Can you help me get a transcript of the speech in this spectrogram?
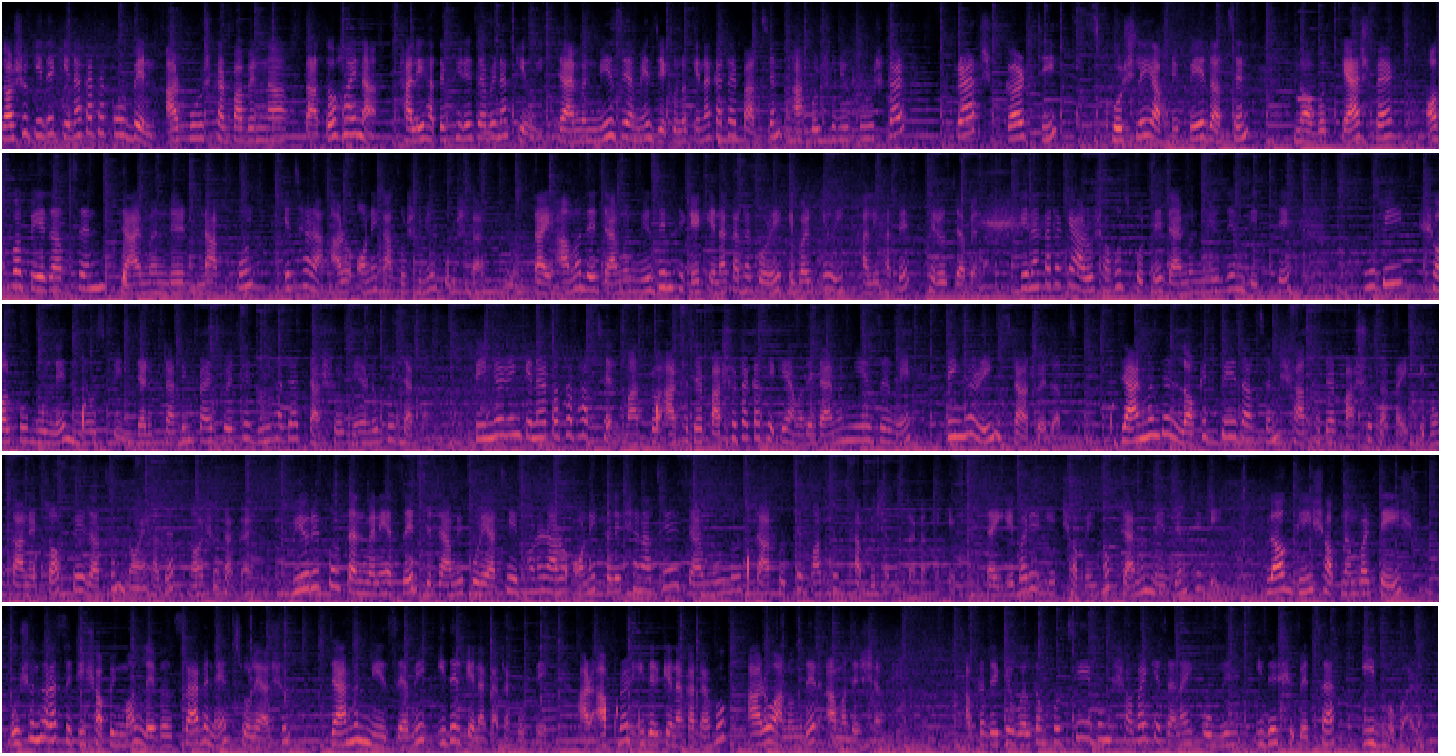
দর্শক, ঈদে কেনাকাটা করবেন আর পুরস্কার পাবেন না, তা তো হয় না। খালি হাতে ফিরে যাবে না কেউই। ডায়মন্ড মিউজিয়ামে যে কোনো কেনাকাটায় পাচ্ছেন আকর্ষণীয় পুরস্কার, স্ক্র্যাচ কার্ডটি ঘষলেই আপনি পেয়ে যাচ্ছেন নগদ ক্যাশব্যাক অথবা পেয়ে যাচ্ছেন ডায়মন্ডের নাকফুল এছাড়া আরও অনেক আকর্ষণীয় পুরস্কার। তাই আমাদের ডায়মন্ড মিউজিয়াম থেকে কেনাকাটা করে এবার কেউই খালি হাতে ফেরত যাবে না। কেনাকাটাকে আরও সহজ করতে ডায়মন্ড মিউজিয়াম দিচ্ছে খুবই স্বল্প মূল্যে নো স্পিন যার স্টার্টিং প্রাইস রয়েছে দুই হাজার চারশো নিরানব্বই টাকা। ফিঙ্গার রিং কেনার কথা ভাবছেন, মাত্র আট হাজার পাঁচশো টাকা থেকে আমাদের ডায়মন্ড মিউজিয়ামে ফিঙ্গার রিং স্টার্ট হয়ে যাচ্ছে। ডায়মন্ডের লকেট পেয়ে যাচ্ছেন সাত হাজার পাঁচশো টাকায় এবং কানের চপ পেয়ে যাচ্ছেন নয় হাজার নয়শো টাকায়। বিউটিফুল তানমানিয়া সেট যেটা আমি পরে আছি, এ ধরনের আরও অনেক কালেকশন আছে, যার মূল্য স্টার্ট হচ্ছে মাত্র ছাব্বিশ হাজার টাকা থেকে। তাই এবারের ঈদ শপিং হোক ডায়মন্ড মিউজিয়াম থেকেই। ব্লক ডি শপ নাম্বার তেইশ Bashundhara city shopping mall level সেভেনে চলে আসুন, ডায়মন্ড মিউজিয়ামে ঈদের কেনাকাটা করতে। আর আপনার ঈদের কেনাকাটা হোক, আরও আনন্দের আমাদের সাথে। আপনাদেরকে ওয়েলকাম করছি এবং সবাইকে জানাই অগ্রিম ঈদের শুভেচ্ছা, ঈদ মোবারক।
